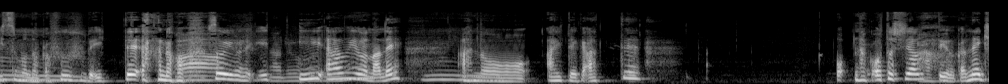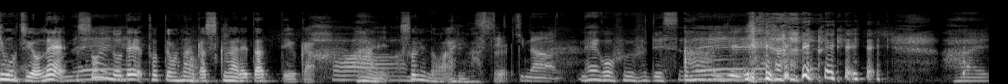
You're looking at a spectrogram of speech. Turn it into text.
いつもなんか夫婦で言って、あの、あそういうふうに言い合うようなね、あの、相手があって、おなんか落とし合うっていうのかね、気持ちをね、ね。そういうので、とってもなんか救われたっていうか、はい、そういうのはあります。素敵なね、ご夫婦ですね。はい。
